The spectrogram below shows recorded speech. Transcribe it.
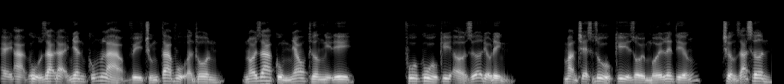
hệ hạ gù dạ đại nhân cũng là vì chúng ta vụ ẩn thôn, nói ra cùng nhau thương nghị đi. Phu gù kỳ ở giữa điều đình. Mạn trệ rủ kỳ rồi mới lên tiếng, trưởng giã sơn,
